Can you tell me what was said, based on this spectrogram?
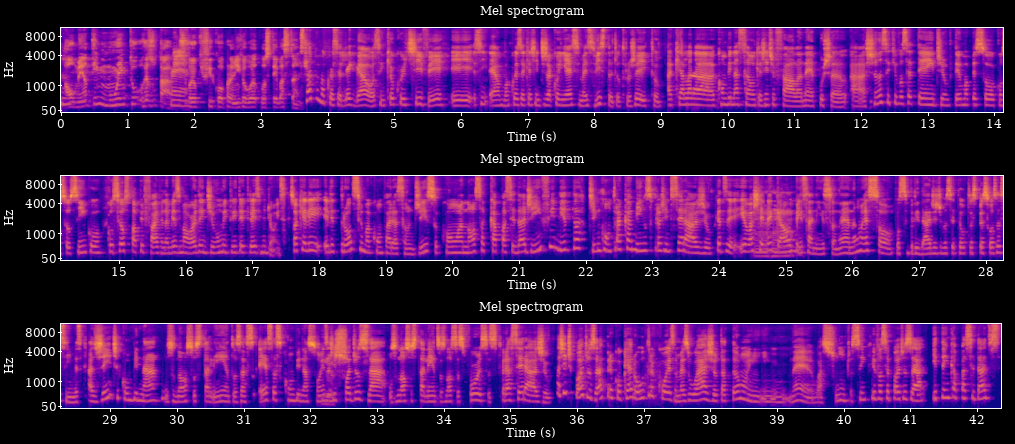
Uhum. aumenta em muito o resultado. É. Isso foi o que ficou pra mim que eu go- gostei bastante. Sabe uma coisa legal, assim, que eu curti ver? E, assim, é uma coisa que a gente já conhece, mas vista de outro jeito? Aquela combinação que a gente fala, né? Puxa, a chance que você tem de ter uma pessoa com seus cinco, com seus top 5 na mesma ordem de 1 e 33 milhões. Só que ele, ele trouxe uma comparação disso com a nossa capacidade infinita de encontrar caminhos pra gente ser ágil. Quer dizer, eu achei Uhum. legal pensar nisso, né? Não é só a possibilidade de você ter outras pessoas assim, mas a gente combinar os nossos talentos, as- essas combinações, a gente Isso. pode usar os nossos talentos, as nossas forças para ser ágil. A gente pode usar para qualquer outra coisa, mas o ágil tá tão em, em, né, o assunto assim, e você pode usar. E tem capacidades,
